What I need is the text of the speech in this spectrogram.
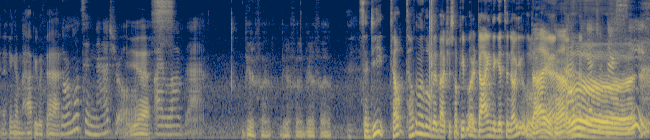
and I think I'm happy with that. Normal to natural. Yes. I love that. Beautiful, beautiful, beautiful. Sandeep, tell tell them a little bit about yourself. People are dying to get to know you a little Dying, bit. man. huh? At the edge of their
